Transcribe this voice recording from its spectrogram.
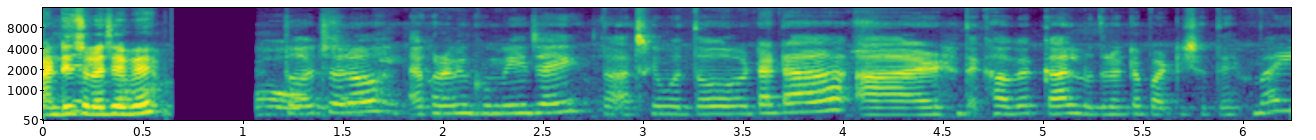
আন্টি চলে যাবে। তো চলো, এখন আমি ঘুমিয়ে যাই, তো আজকের মতো টাটা, আর দেখা হবে কাল নতুন একটা পার্টির সাথে। বাই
